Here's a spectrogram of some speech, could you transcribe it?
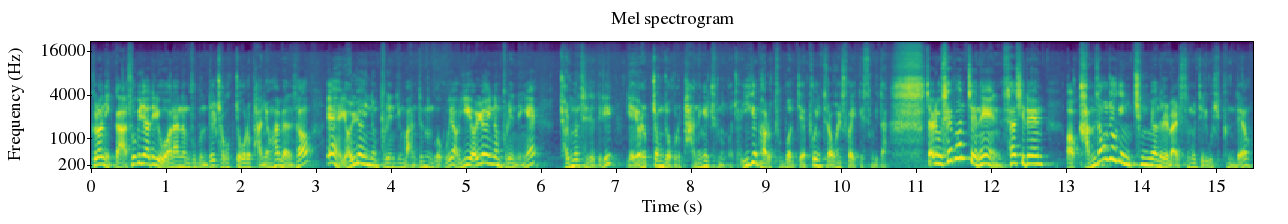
그러니까 소비자들이 원하는 부분들 적극적으로 반영하면서 예, 열려 있는 브랜딩 만드는 거고요. 이 열려 있는 브랜딩에 젊은 세대들이 예, 열정적으로 반응해 주는 거죠. 이게 바로 두 번째 포인트라고 할 수가 있겠습니다. 자, 그리고 세 번째는 사실은 어, 감성적인 측면을 말씀을 드리고 싶은데요.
